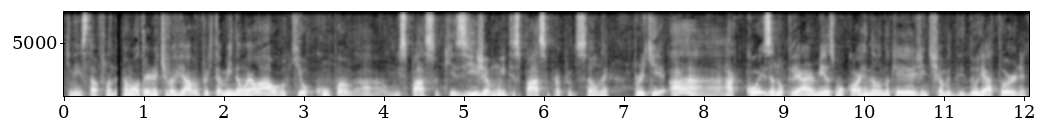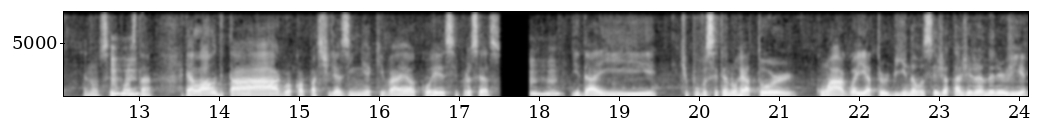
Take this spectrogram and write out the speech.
que nem você estava falando, é uma alternativa viável porque também não é algo que ocupa ah, um espaço que exija muito espaço para produção, né? Porque a, a coisa nuclear mesmo ocorre no, no que a gente chama de, do reator, né? Eu não sei qual está. É lá onde está a água com a pastilhazinha que vai ocorrer esse processo. Uhum. E daí, tipo, você tendo o reator com água e a turbina, você já tá gerando energia.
